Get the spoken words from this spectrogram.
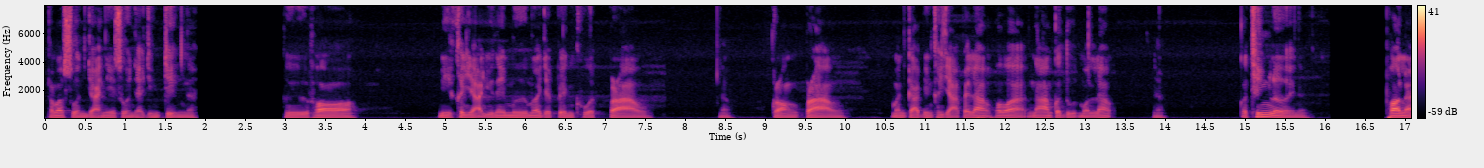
เพราะว่าส่วนใหญ่นี่ส่วนใหญ่จริงๆนะคือพอ มีขยะอยู่ในมือไม่ว่าจะเป็นขวดเปล่านะกล่องเปล่า มันกลายเป็นขยะไปแล้ว เพราะว่าน้ำก็ดูดหมดแล้วนะก็ทิ้งเลยนะเพราะอะไร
